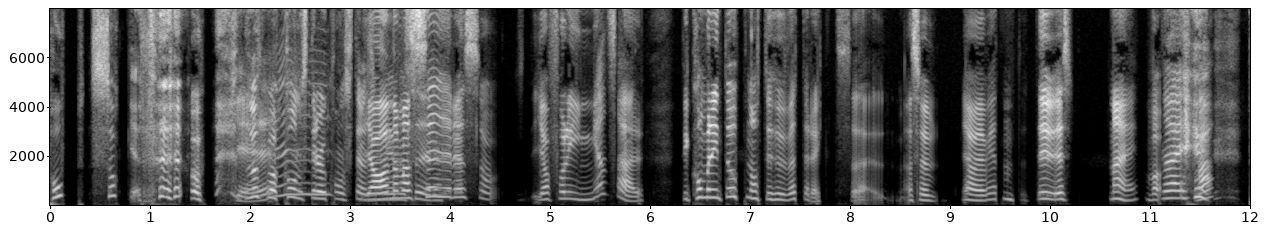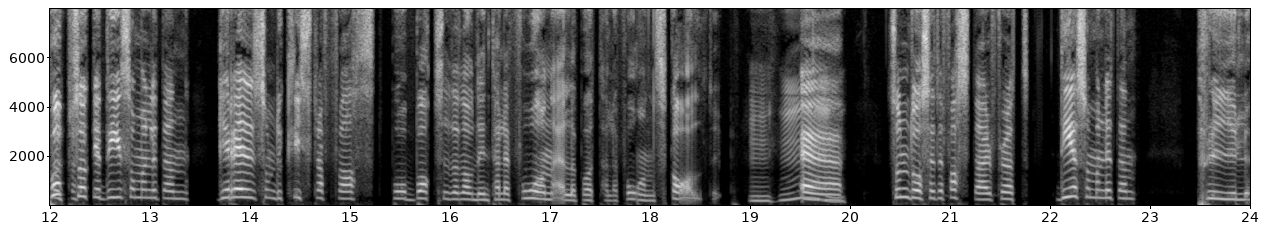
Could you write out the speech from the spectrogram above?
popsocket. det låter bara konstigare och konstigare. Ja, när man det. säger det så... Jag får ingen så här... Det kommer inte upp något i huvudet direkt. Så, alltså, ja, jag vet inte. Det nej. Va? Nej. Va? Popsocket det är som en liten grej som du klistrar fast på baksidan av din telefon eller på ett telefonskal. Typ. Mhm. Eh, som du då sätter fast där för att det är som en liten pryl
